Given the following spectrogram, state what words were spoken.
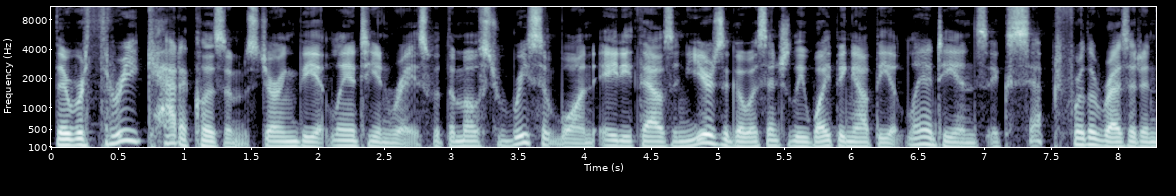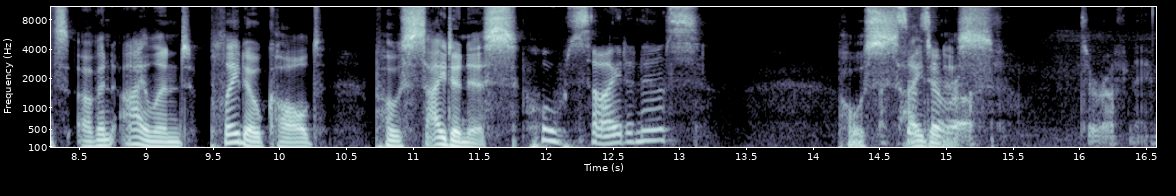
There were three cataclysms during the Atlantean race, with the most recent one 80,000 years ago essentially wiping out the Atlanteans except for the residents of an island Plato called Poseidonis. Poseidonis. That's Poseidonis. rough. It's a rough name.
